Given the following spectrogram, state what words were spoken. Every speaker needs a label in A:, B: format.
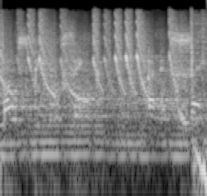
A: Most people think insane.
